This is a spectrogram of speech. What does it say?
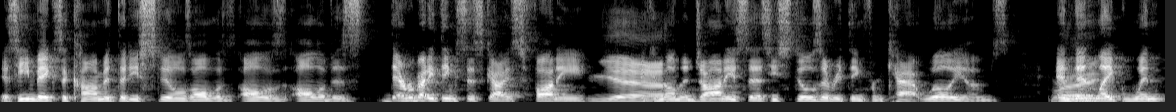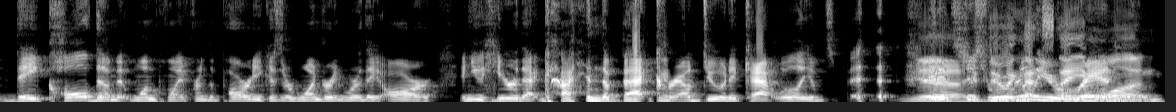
Is he makes a comment that he steals all of all of all of his. Everybody thinks this guy's funny. Yeah. And Kumail Nanjiani says he steals everything from Katt Williams. And then, like when they call them at one point from the party because they're wondering where they are, and you hear that guy in the background doing a Katt Williams bit, yeah, and it's he's just doing really that same random. one.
